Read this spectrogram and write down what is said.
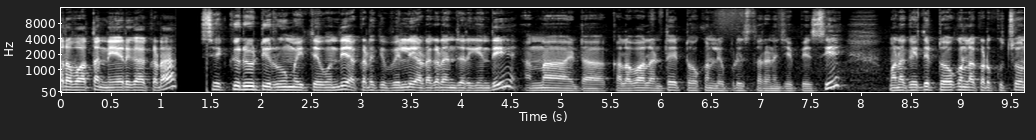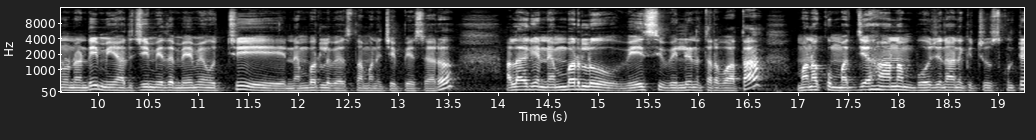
తర్వాత నేరుగా అక్కడ సెక్యూరిటీ రూమ్ అయితే ఉంది. అక్కడికి వెళ్ళి అడగడం జరిగింది. అన్న ఇట కలవాలంటే టోకన్లు ఎప్పుడు ఇస్తారని చెప్పేసి మనకైతే టోకన్లు అక్కడ కూర్చొని ఉండండి. మీ అర్జీ మీద మేమే వచ్చి నెంబర్లు వేస్తామని చెప్పేశారు. అలాగే నెంబర్లు వేసి వెళ్ళిన తర్వాత మనకు మధ్యాహ్నం భోజనానికి చూసుకుంటే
